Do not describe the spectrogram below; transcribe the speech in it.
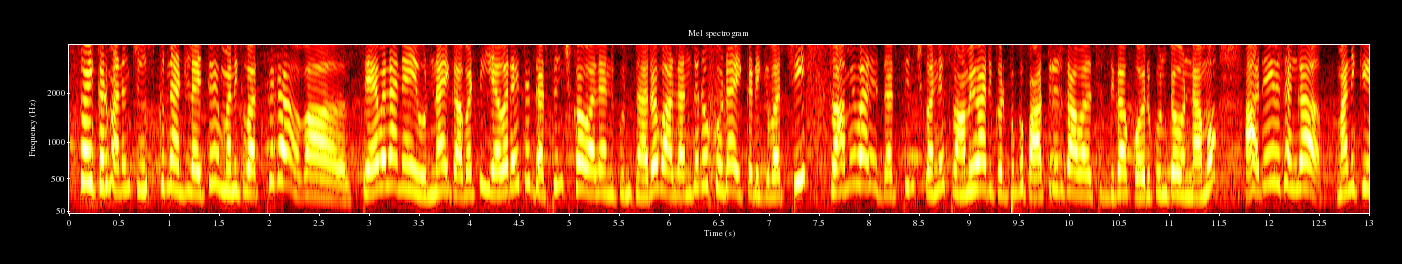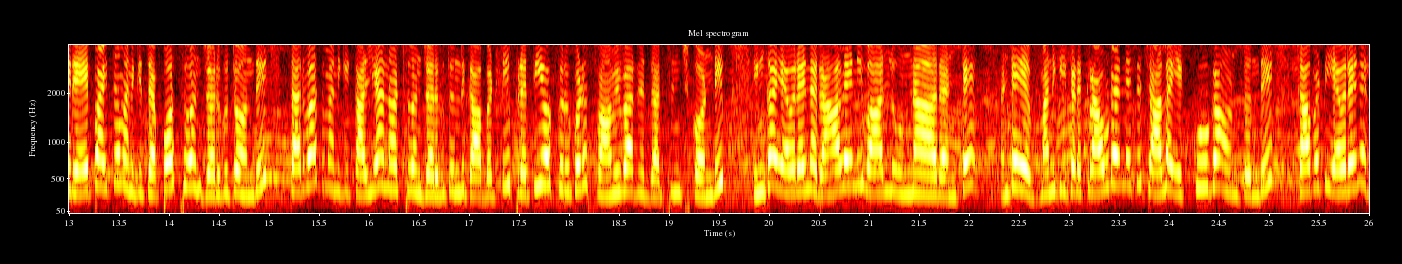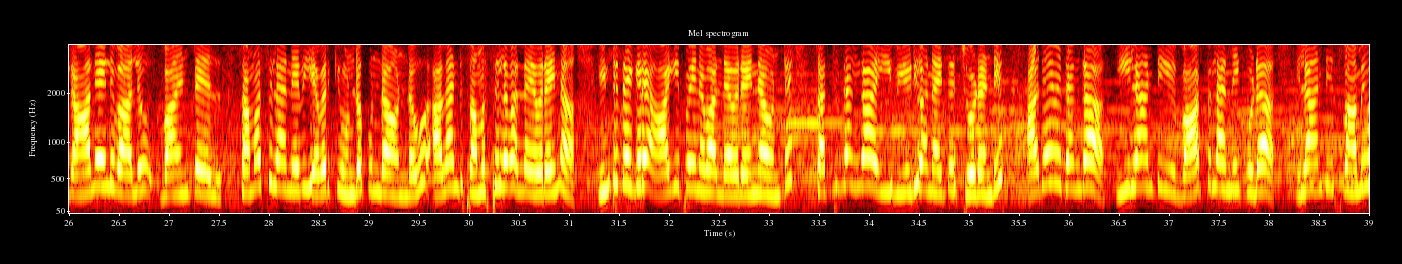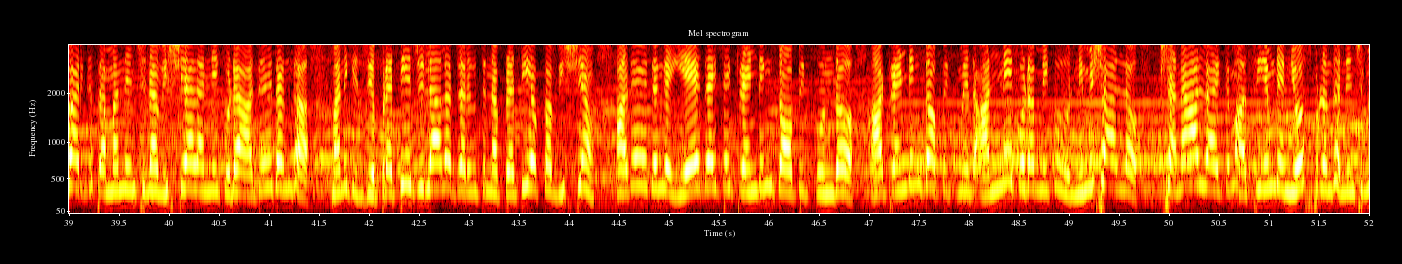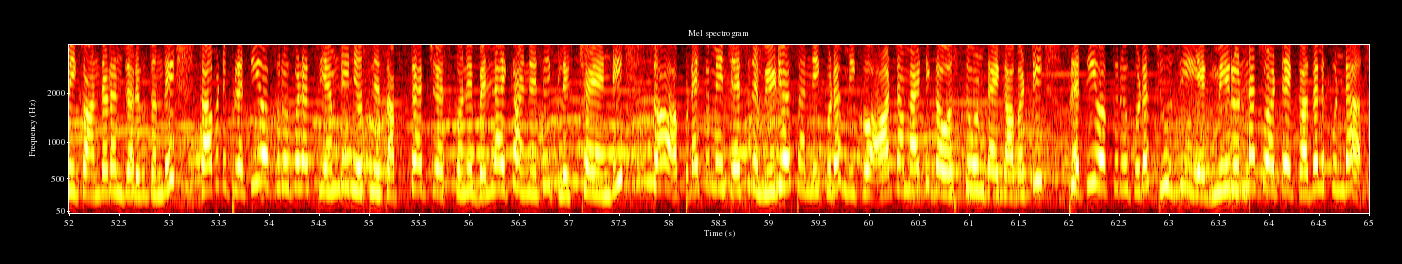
సో ఇక్కడ మనం చూసుకున్నట్లయితే మన మనకి వరుసగా వా- సేవలు అనేవి ఉన్నాయి కాబట్టి ఎవరైతే దర్శించుకోవాలి అనుకుంటున్నారో వాళ్ళందరూ కూడా ఇక్కడికి వచ్చి స్వామివారిని దర్శించుకొని స్వామివారి కృపకు పాత్రుడు కావాల్సిందిగా కోరుకుంటూ ఉన్నాము. అదేవిధంగా మనకి రేపైతే మనకి తెప్పోత్సవం జరుగుతోంది. తర్వాత మనకి కళ్యాణోత్సవం జరుగుతుంది కాబట్టి ప్రతి ఒక్కరు కూడా స్వామివారిని దర్శించుకోండి. ఇంకా ఎవరైనా రాలేని వాళ్ళు ఉన్నారంటే అంటే మనకి ఇక్కడ క్రౌడ్ అనేది చాలా ఎక్కువగా ఉంటుంది. కాబట్టి ఎవరైనా రాలేని వాళ్ళు అంటే సమస్యలు అనేవి ఎవరికి ఉండకుండా ఉండవు. అలాంటి సమస్యల వల్ల ఎవరైనా ఇంటి దగ్గరే ఆగిపోయిన వాళ్ళు ఎవరైనా ఉంటే ఖచ్చితంగా ఈ వీడియోని అయితే చూడండి. అదేవిధంగా ఇలాంటి వార్తలన్నీ కూడా ఇలాంటి స్వామివారికి సంబంధించిన విషయాలన్నీ కూడా అదేవిధంగా మనకి జి- ప్రతి జిల్లాలో జరుగుతున్న ప్రతి ఒక్క విషయం అదేవిధంగా ఏదైతే ట్రెండింగ్ టాపిక్ ఉందో ఆ ట్రెండింగ్ టాపిక్ మీద అన్నీ కూడా మీకు నిమిషాల్లో క్షణాల్లో అయితే మా సిఎండి న్యూస్ బృందం నుంచి మీకు అందడం జరుగుతుంది. కాబట్టి ప్రతి ఒక్కరూ కూడా సిఎండి న్యూస్ని సబ్స్క్రైబ్ చేసుకొని బెల్ ఐకాన్ అయితే క్లిక్ చేయండి. సో అప్పుడైతే మేము చేసిన వీడియోస్ అన్నీ కూడా మీకు ఆటోమేటిక్గా వస్తూ ఉంటాయి కాబట్టి కాబట్టి ప్రతి ఒక్కరూ కూడా చూసి మీరున్న చోటే కదలకుండా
